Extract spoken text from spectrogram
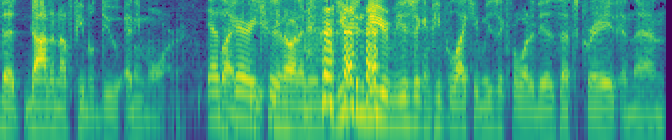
that not enough people do anymore. That's like, very true. You know what I mean? When you can do your music and people like your music for what it is, that's great. And then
